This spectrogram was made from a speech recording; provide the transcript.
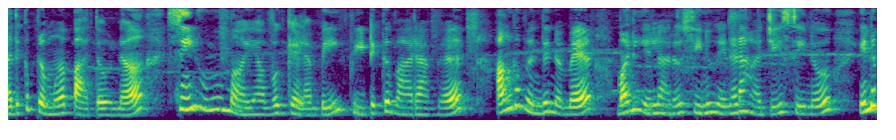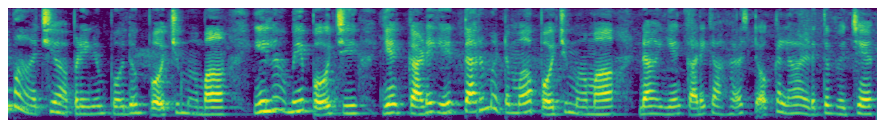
அதுக்கப்புறமா பார்த்தோன்னா சீனுவும் மாயாவும் கிளம்பி வீட்டுக்கு வராங்க. அங்கே வந்து நம்ம மணி எல்லாரும் சீனு என்னடா ஆச்சு சீனு? என்னப்பா ஆச்சு? அப்படின்னு போதும் போச்சு மாமா. எல்லாமே போச்சு. என் கடையே தரமட்டமாக போச்சு மாமா. நான் என் கடைக்காக ஸ்டாக்கெல்லாம் எடுத்து வச்சேன்.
